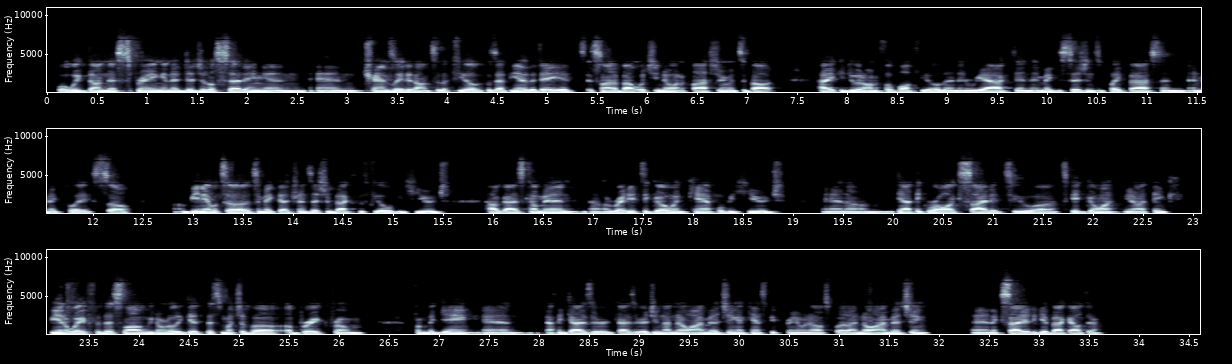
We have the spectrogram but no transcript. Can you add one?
what we've done this spring in a digital setting and and translate it onto the field. Because at the end of the day, it's it's not about what you know in a classroom. It's about how you can do it on a football field and, and react and, and, make decisions and play fast and, and make plays. So um, being able to, to make that transition back to the field will be huge. How guys come in uh, ready to go in camp will be huge. And um, yeah, I think we're all excited to uh, to get going. You know, I think being away for this long, we don't really get this much of a, a break from from the game. And I think guys are guys are itching. I know I'm itching. I can't speak for anyone else, but I know I'm itching and excited to get back out there.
